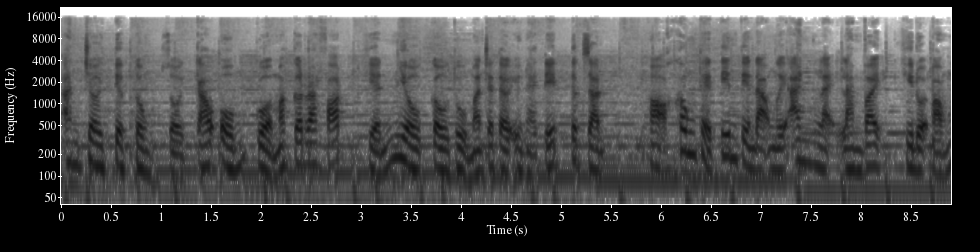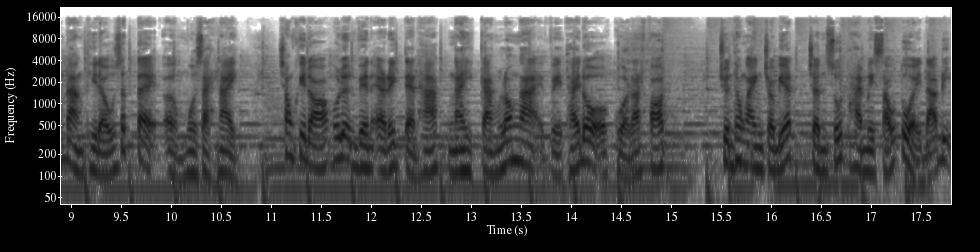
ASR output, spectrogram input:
ăn chơi tiệc tùng rồi cao ốm của Marcus Rashford khiến nhiều cầu thủ Manchester United tức giận. Họ không thể tin tiền đạo người Anh lại làm vậy khi đội bóng đang thi đấu rất tệ ở mùa giải này. Trong khi đó, huấn luyện viên Eric Ten Hag ngày càng lo ngại về thái độ của Rashford. Truyền thông Anh cho biết chân sút 26 tuổi đã bị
